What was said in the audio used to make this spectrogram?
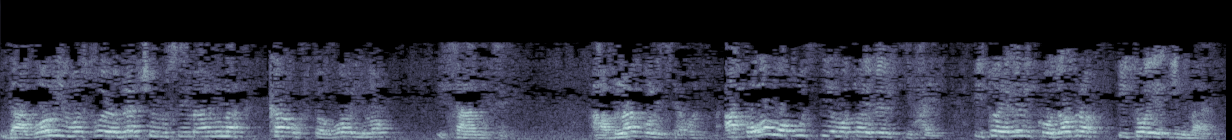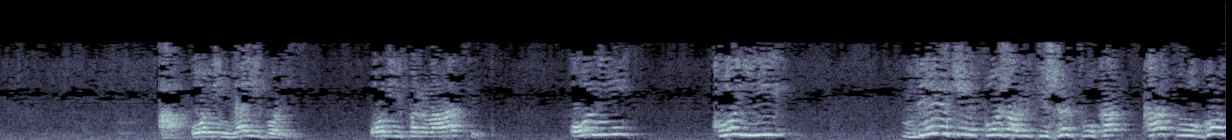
Da volimo svoje obraćanje muslimanima kao što volimo i sami sebi. A blagoli se onima. Ako ovo uspijemo, to je veliki hajt. I to je veliko dobro i to je iman. A oni najbolji, oni prvaci, oni koji neće požaliti žrtvu kakvu god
